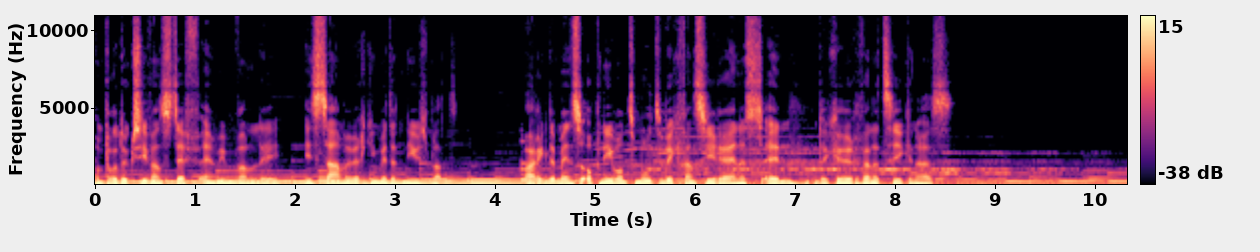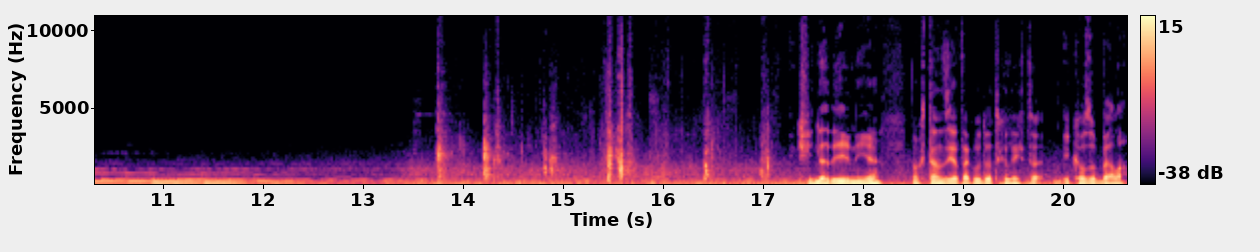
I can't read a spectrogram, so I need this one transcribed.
Een productie van Stef en Wim van Lee in samenwerking met het Nieuwsblad. Waar ik de mensen opnieuw ontmoet weg van sirenes en de geur van het ziekenhuis. Ik vind dat hier niet, hè. Nochtans, die had dat goed uitgelegd. Ik ga ze bellen.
